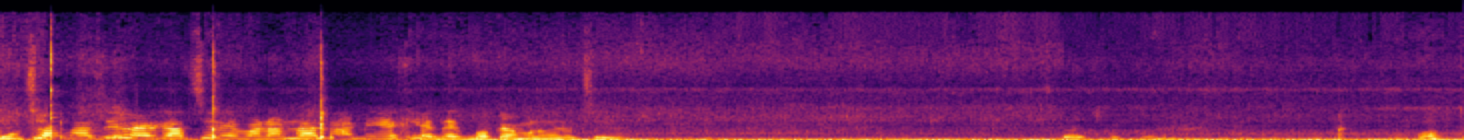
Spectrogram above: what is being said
মুছা ভাজি হয়ে গেছে, এবার আমরা নামিয়ে খেয়ে দেখব কেমন হয়েছে। কত?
